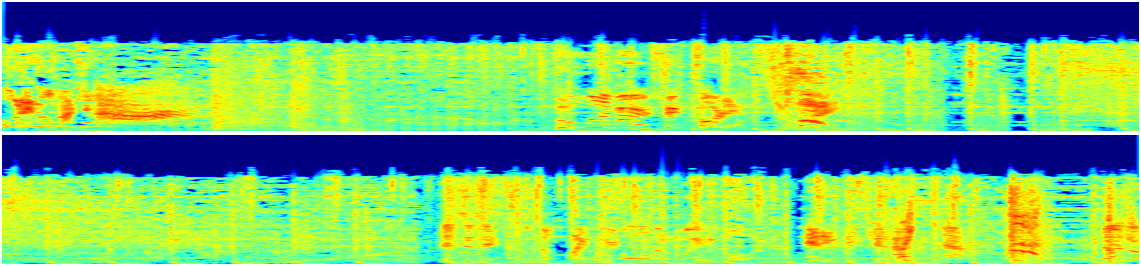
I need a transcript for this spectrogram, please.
俺の負けだ Who will emerge victorious? Fight! This is it, the fight we've all been waiting for. Anything can happen now. Number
